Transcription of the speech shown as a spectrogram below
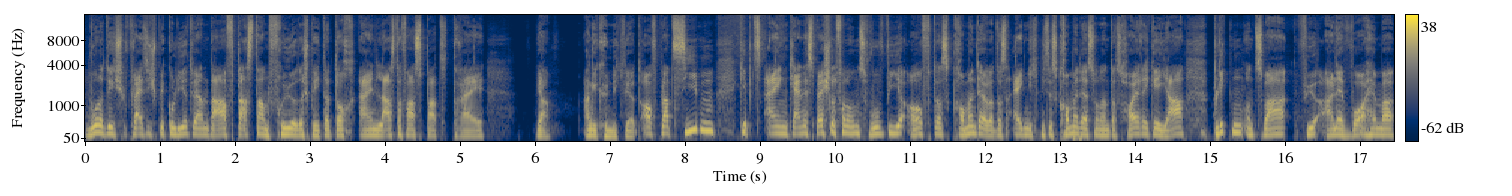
wo natürlich fleißig spekuliert werden darf, dass dann früher oder später doch ein Last of Us Part 3 ja, angekündigt wird. Auf Platz 7 gibt's ein kleines Special von uns, wo wir auf das kommende oder das eigentlich nicht das kommende, sondern das heurige Jahr blicken und zwar für alle Warhammer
